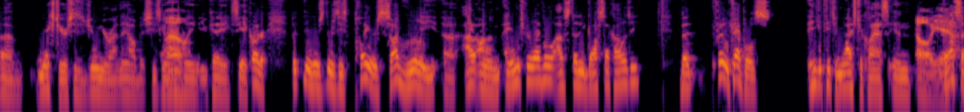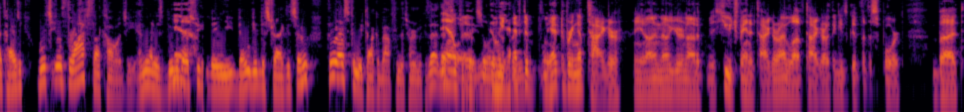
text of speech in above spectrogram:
um, next year. She's a junior right now, but she's going to wow. be playing at UK CA Carter. But you know, there's there's these players. So I've really uh, I, on an amateur level, I've studied golf psychology, but Freddie Couples he could teach a master class in oh yeah golf psychology, which is life psychology, and that is be yeah. the best you can be. Don't get distracted. So who, else can we talk about from the tournament? Because that, that's yeah, such a great story. And we have to we have to bring up Tiger. You know, I know you're not a, a, huge fan of Tiger. I love Tiger. I think he's good for the sport. But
